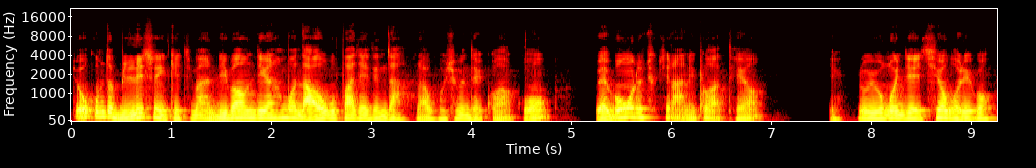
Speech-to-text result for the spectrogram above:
조금 더 밀릴 수는 있겠지만 리바운딩은 한번 나오고 빠져야 된다라고 보시면 될 것 같고 외봉으로 축지는 않을 것 같아요. 예, 그리고 요거 이제 지워버리고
